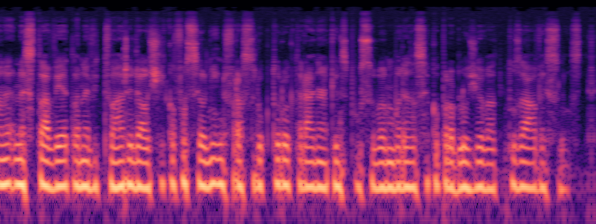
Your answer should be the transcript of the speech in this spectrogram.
a nestavět a nevytvářet další jako fosilní infrastrukturu, která nějakým způsobem bude zase jako prodlužovat tu závislost.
